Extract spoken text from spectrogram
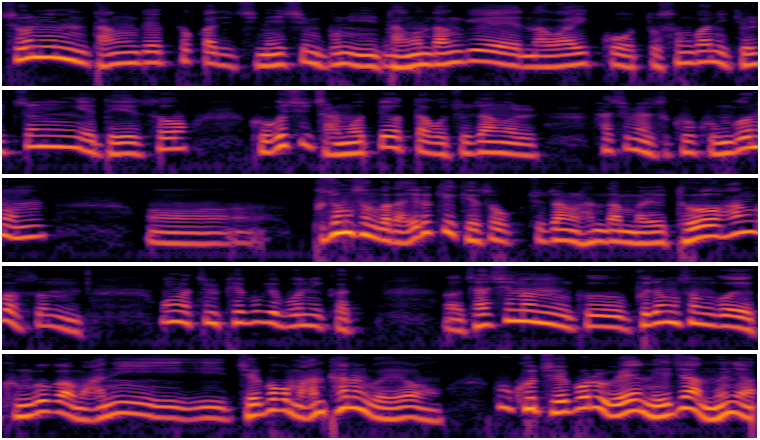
전임 당 대표까지 지내신 분이 음. 당헌 당규에 나와 있고 또 선관위 결정에 대해서 그것이 잘못되었다고 주장을 하시면서 그 근거는 어 부정선거다 이렇게 계속 주장을 한단 말이에요. 더 한 것은 오늘 아침 페북에 보니까 어, 자신은 그 부정선거의 근거가 많이 이 제보가 많다는 거예요. 그, 그 제보를 왜 내지 않느냐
